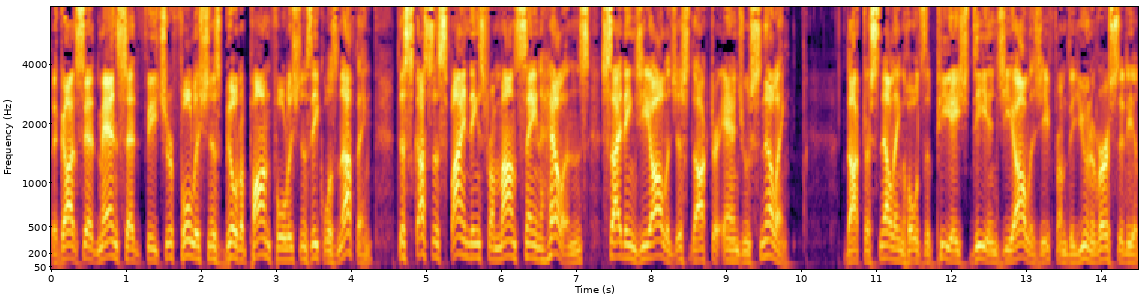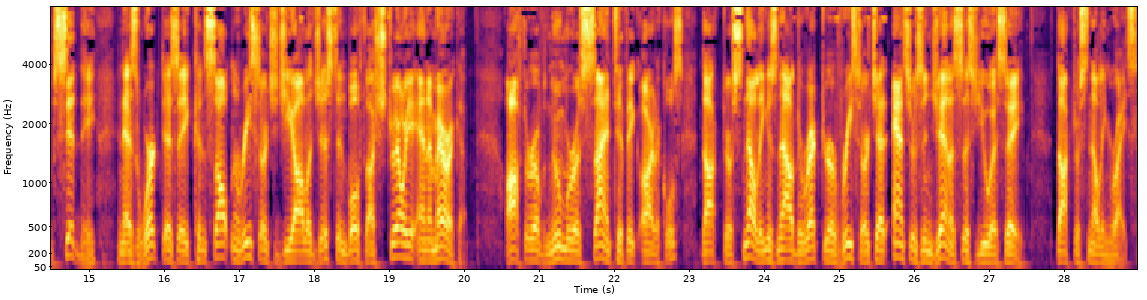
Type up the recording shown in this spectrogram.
The God said, man said feature, foolishness built upon foolishness equals nothing, discusses findings from Mount St. Helens, citing geologist Dr. Andrew Snelling. Dr. Snelling holds a PhD in geology from the University of Sydney and has worked as a consultant research geologist in both Australia and America. Author of numerous scientific articles, Dr. Snelling is now Director of Research at Answers in Genesis USA. Dr. Snelling writes,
